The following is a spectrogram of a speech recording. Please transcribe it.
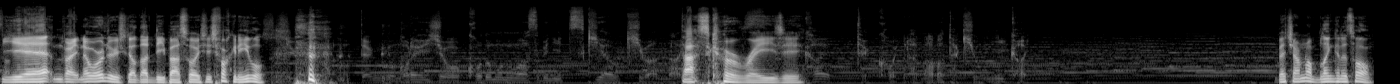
Yeah, right, no wonder he's got that deep ass voice. He's fucking evil. That's crazy. Bitch, I'm not blinking at all.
